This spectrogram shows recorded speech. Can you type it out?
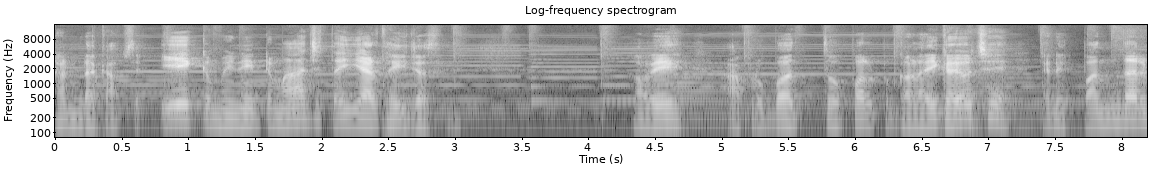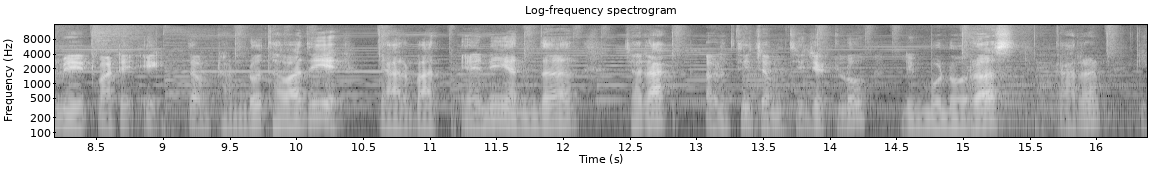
ઠંડક આપશે. એક મિનિટમાં જ તૈયાર થઈ જશે. હવે આપણો બધો પલ્પ ગળાઈ ગયો છે એને પંદર મિનિટ માટે એકદમ ઠંડો થવા દઈએ. ત્યારબાદ એની અંદર જરાક અડધી ચમચી જેટલો લીંબુનો રસ, કારણ કે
